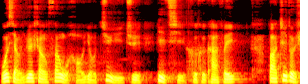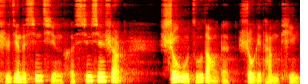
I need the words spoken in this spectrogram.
我想约上三五好友聚一聚，一起喝喝咖啡，把这段时间的心情和新鲜事儿手舞足蹈的说给他们听。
